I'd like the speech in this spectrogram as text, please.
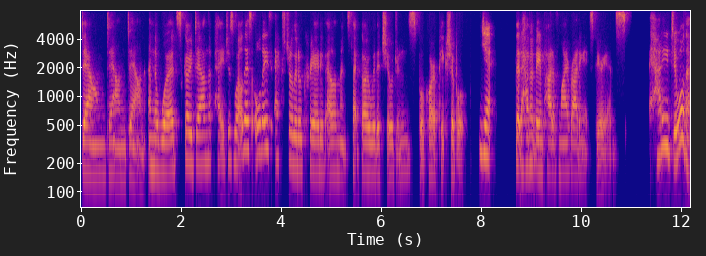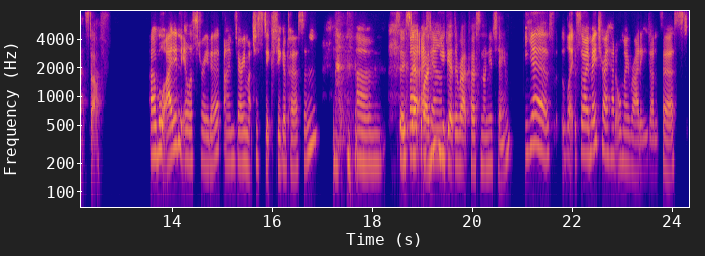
down, down, down, and the words go down the page as well. There's all these extra little creative elements that go with a children's book or a picture book. Yeah. That haven't been part of my writing experience. How do you do all that stuff? Uh, well, I didn't illustrate it. I'm very much a stick figure person. Um, so, step one, found, you get the right person on your team. Yes, like so I made sure I had all my writing done first.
